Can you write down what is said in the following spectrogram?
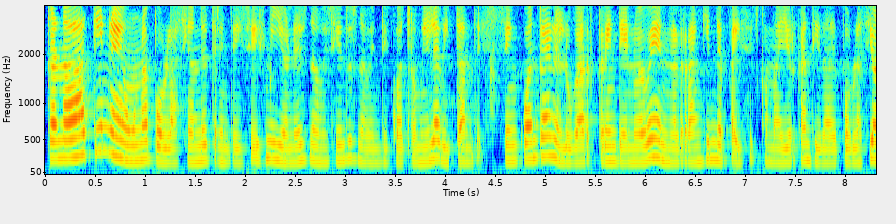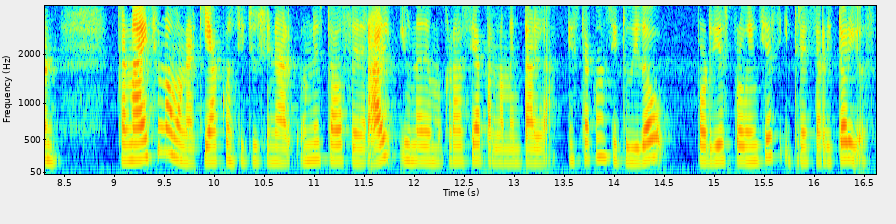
Canadá tiene una población de 36.994.000 habitantes. Se encuentra en el lugar 39 en el ranking de países con mayor cantidad de población. Canadá es una monarquía constitucional, un Estado federal y una democracia parlamentaria. Está constituido por 10 provincias y 3 territorios.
